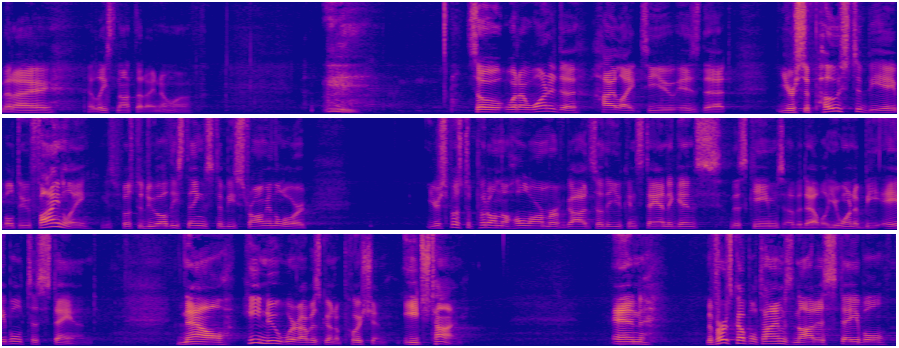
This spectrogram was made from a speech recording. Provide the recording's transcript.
that I, at least not that I know of. so, what I wanted to highlight to you is that you're supposed to be able to, finally, you're supposed to do all these things to be strong in the Lord. You're supposed to put on the whole armor of God so that you can stand against the schemes of the devil. You want to be able to stand. Now, he knew where I was going to push him each time. And the first couple times, not as stable,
